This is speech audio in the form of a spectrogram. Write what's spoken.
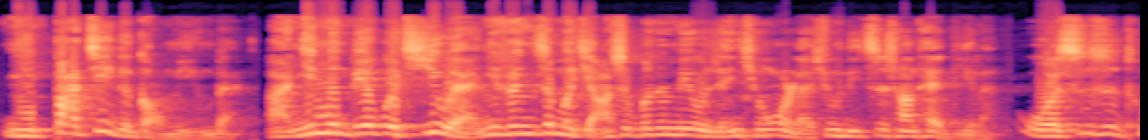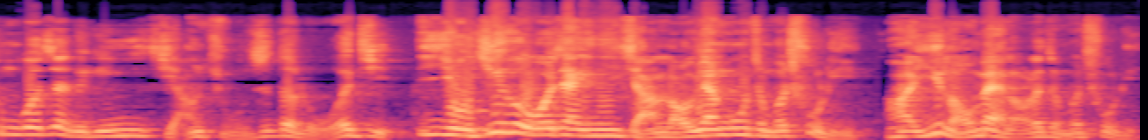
你把这个搞明白啊！你们别给我叽歪，你说你这么讲是不是没有人情味了？兄弟，智商太低了。我只是通过这个给你讲组织的逻辑，有机会我再给你讲老员工怎么处理啊，倚老卖老了怎么处理？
